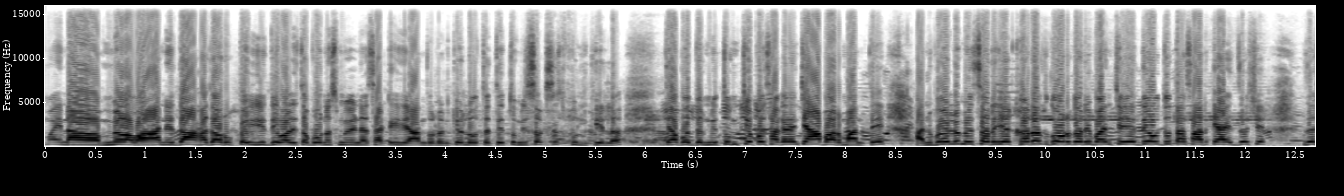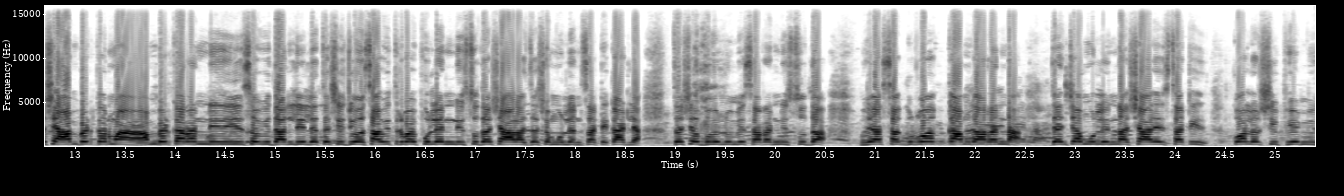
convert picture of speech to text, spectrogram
महिना मिळावा आणि दहा हजार रुपये ही दिवाळीचा बोनस मिळण्यासाठी हे आंदोलन केलं होतं ते तुम्ही सक्सेसफुल केलं. त्याबद्दल मी तुमचे पण सगळ्यांचे आभार मानते. आणि भैलुमे सर हे खरंच गोरगरिबांचे देवदूतासारखे आहेत. जसे जसे आंबेडकर मा आंबेडकरांनी संविधान लिहिले तसे जो सावित्रीबाई फुलेंनी सुद्धा शाळा जशा मुलांसाठी काढल्या तसे भैलुमे सरांनी सुद्धा या सर्व कामगारांना त्यांच्या मुलींना शाळेसाठी स्कॉलरशिप हे मी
